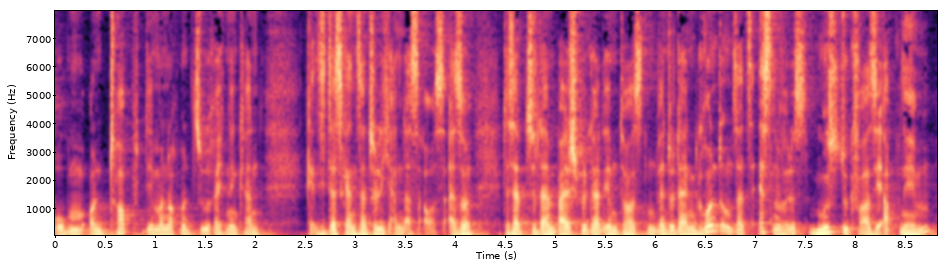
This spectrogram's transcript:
oben on top, den man noch mit zurechnen kann, sieht das Ganze natürlich anders aus. Also deshalb zu deinem Beispiel gerade eben, Thorsten, wenn du deinen Grundumsatz essen würdest, musst du quasi abnehmen,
